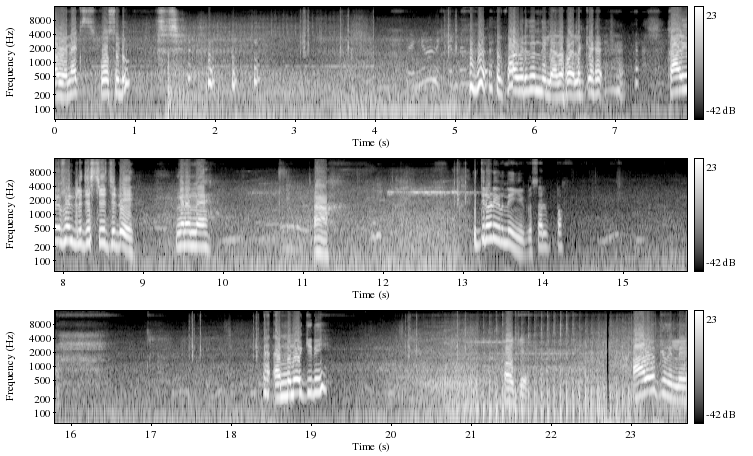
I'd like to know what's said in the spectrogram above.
ഓക്കെ നെക്സ്റ്റ് പോസ്റ്റ് ഇടൂ. ഇപ്പൊ അവർ നിന്നില്ല അതുപോലൊക്കെ കാലിങ്ങനെ ഫ്രണ്ടിൽ ജസ്റ്റ് വെച്ചിട്ടേ ഇങ്ങനെ തന്നെ ആ ഇത്തിരി ഇരുന്ന് നീങ്ങിക്കോ സ്വല്പം എന്നെ നോക്കിനി ഓക്കെ ആളെ നോക്കുന്നില്ലേ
